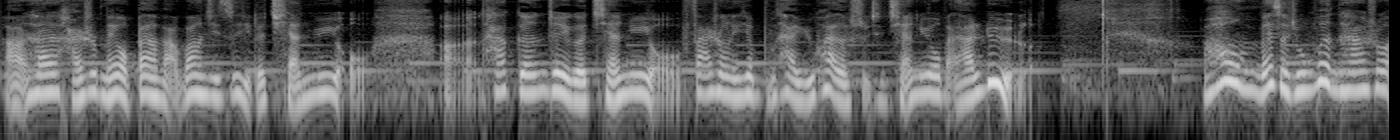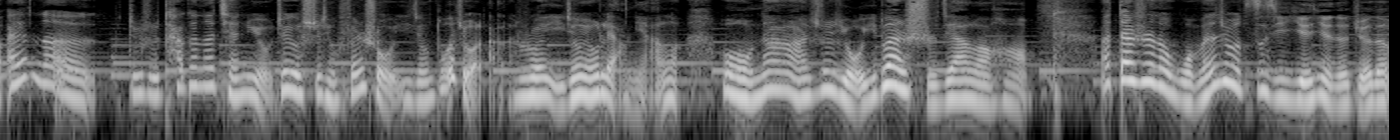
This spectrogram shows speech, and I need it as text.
啊，他还是没有办法忘记自己的前女友啊，他跟这个前女友发生了一些不太愉快的事情，前女友把他绿了。然后梅子就问他说：‘哎，那？’”就是他跟他前女友这个事情分手已经多久了？他说已经有两年了。哦，那是有一段时间了哈。啊，但是呢，我们就自己隐隐的觉得，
